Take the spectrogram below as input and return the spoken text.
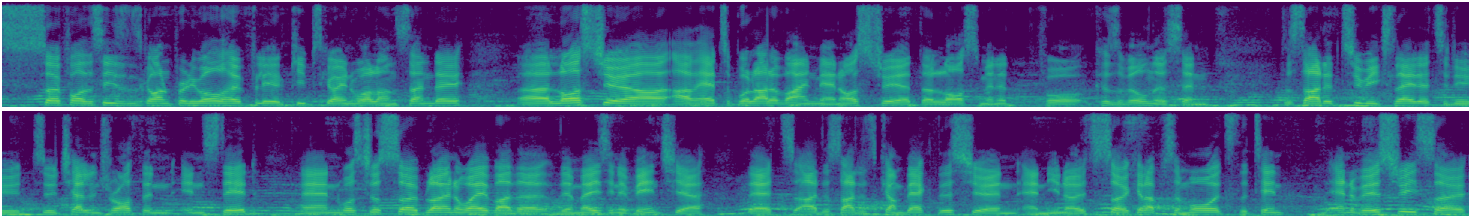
so far the season's gone pretty well. Hopefully it keeps going well on Sunday. Uh, last year I, I, had to pull out of Ironman Austria at the last minute for because of illness and decided two weeks later to do to Challenge Roth instead and was just so blown away by the, the amazing event here that I decided to come back this year and, and you know soak it up some more. It's the 10th anniversary so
